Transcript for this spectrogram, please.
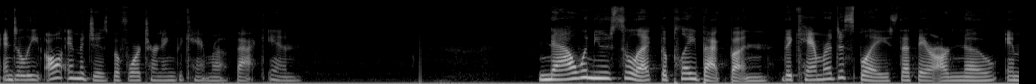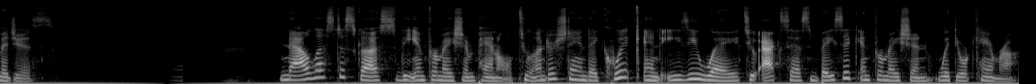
and delete all images before turning the camera back in. Now when you select the playback button, the camera displays that there are no images. Now let's discuss the information panel to understand a quick and easy way to access basic information with your camera.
